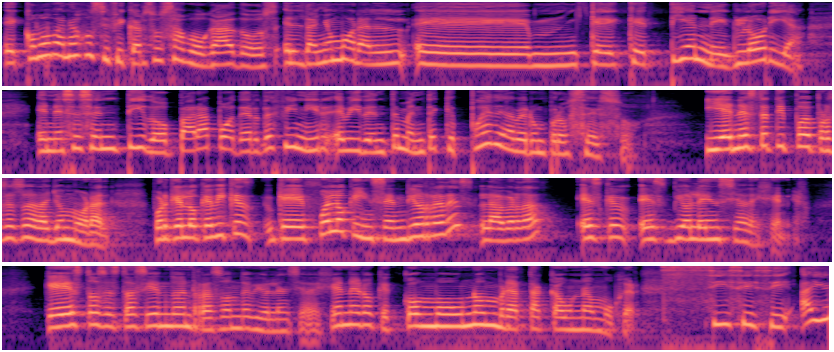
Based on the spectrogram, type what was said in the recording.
Eh, ¿Cómo van a justificar sus abogados el daño moral eh, que, que tiene Gloria en ese sentido para poder definir evidentemente que puede haber un proceso? Y en este tipo de proceso de daño moral, porque lo que vi que, que fue lo que incendió redes, la verdad, es que es violencia de género, que esto se está haciendo en razón de violencia de género, que como un hombre ataca a una mujer. Sí, sí, sí, hay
